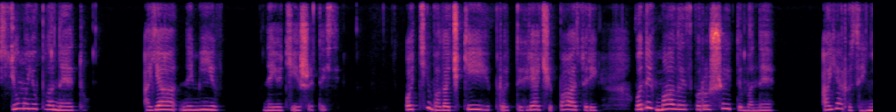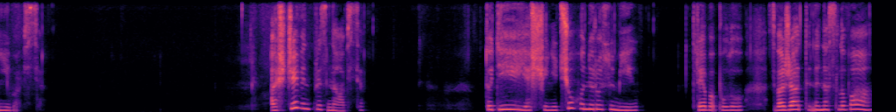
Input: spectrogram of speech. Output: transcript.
всю мою планету, а я не міг нею тішитись. Оті балачки про тигрячі пазурі, вони мали зворушити мене, а я розгнівався. А ще він признався. Тоді я ще нічого не розумів. Треба було зважати не на слова,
